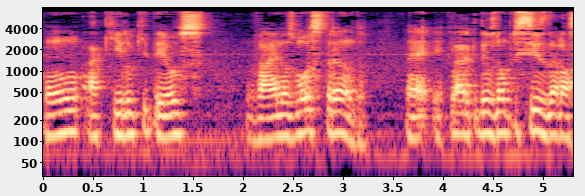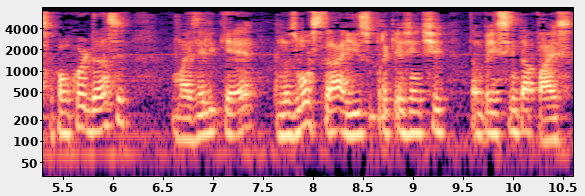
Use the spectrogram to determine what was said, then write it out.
com aquilo que Deus vai nos mostrando. Né? É claro que Deus não precisa da nossa concordância, mas Ele quer nos mostrar isso para que a gente também sinta paz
